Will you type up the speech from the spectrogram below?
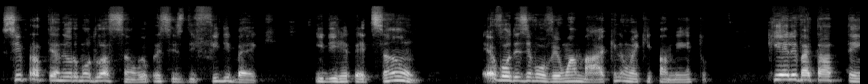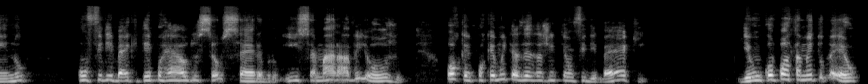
se para ter a neuromodulação eu preciso de feedback e de repetição, eu vou desenvolver uma máquina, um equipamento, que ele vai estar tendo um feedback em tempo real do seu cérebro. E isso é maravilhoso. Por quê? Porque muitas vezes a gente tem um feedback de um comportamento meu.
